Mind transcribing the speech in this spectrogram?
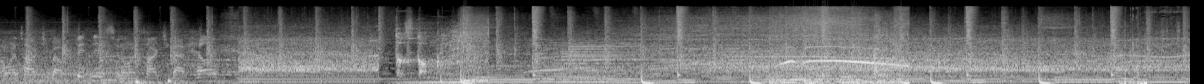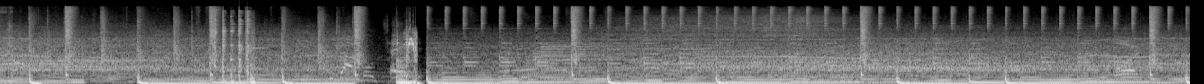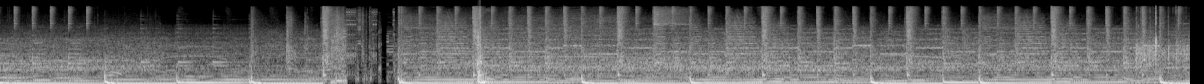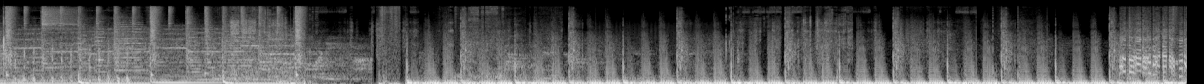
I want to talk to you about fitness and I want to talk to you about health.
